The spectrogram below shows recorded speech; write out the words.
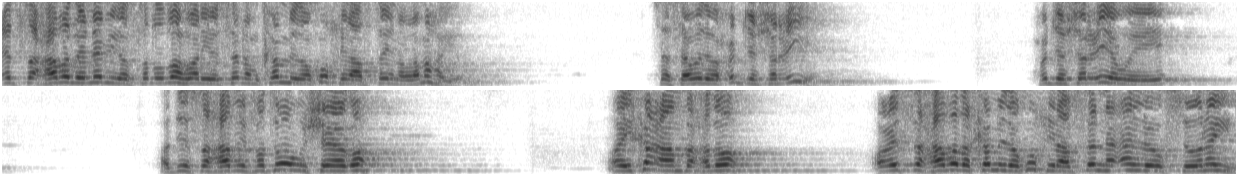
cid saxaabada nebiga sala allahu aleyh wasalam ka midoo ku khilaaftayna lama hayo. Saas aawadee waa xuja sharciya. Xuja sharciya weeye. Haddii saxaabi fatwo uu sheego oo ay ka caanbaxdo oo cid saxaabada ka mida ku khilaafsanna aan la ogsoonayn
